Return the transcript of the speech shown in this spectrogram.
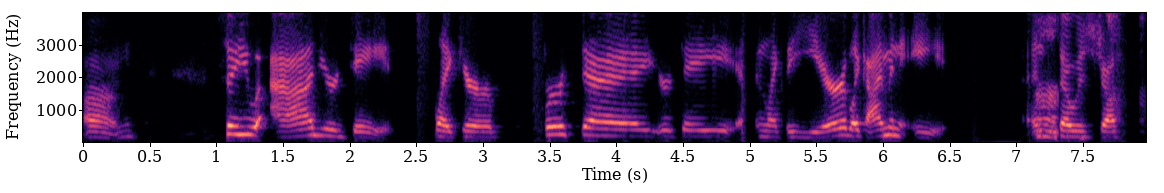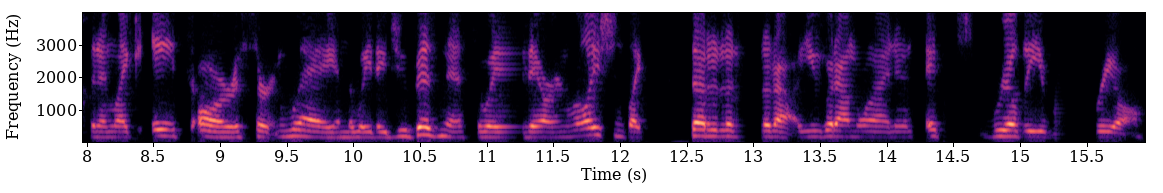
um so you add your dates like your birthday your date and like the year like i'm an eight. And Uh. so is justin and like eights are a certain way and the way they do business the way they are in relations like da da da da da you go down the line and it's it's really real.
